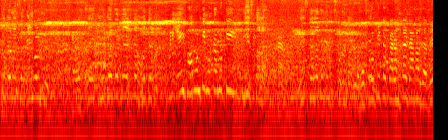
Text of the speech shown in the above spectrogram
আরেকটা আছে বেঙ্গল এই দুটো থেকে একটা হতে পারে। মানে এই ভবনটি মোটামুটি নিচতলা। নিচতলা থেকে বিস্ফোরণটা প্রকৃত কারণটা জানা যাবে।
